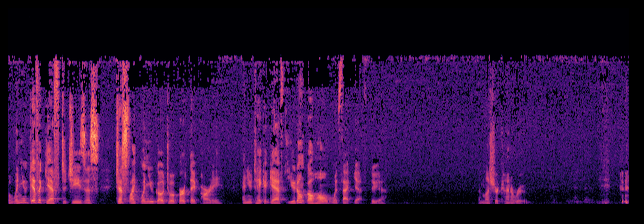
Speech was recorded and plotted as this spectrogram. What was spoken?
But when you give a gift to Jesus, just like when you go to a birthday party and you take a gift, you don't go home with that gift, do you? Unless you're kind of rude.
